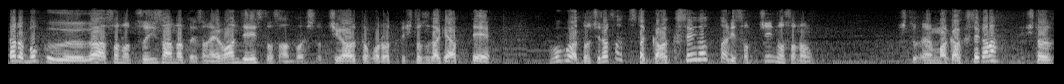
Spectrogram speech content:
ただ僕がその辻さんだったり、そのエヴァンジェリストさんたちと違うところって一つだけあって、僕はどちらかって言ったら学生だったり、そっちのその、人、まあ学生かな？人、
